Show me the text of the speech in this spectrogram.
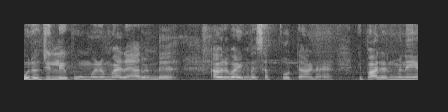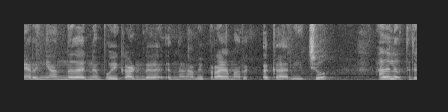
ഓരോ ജില്ലയിൽ പോകുമ്പോഴും വരാറുണ്ട്. അവർ ഭയങ്കര സപ്പോർട്ടാണ്. ഇപ്പം അരന്മനെ ഇറങ്ങി അന്ന് തന്നെ പോയി കണ്ട് എന്താണ് അഭിപ്രായം ഒക്കെ അറിയിച്ചു. അതിൽ ഒത്തിരി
